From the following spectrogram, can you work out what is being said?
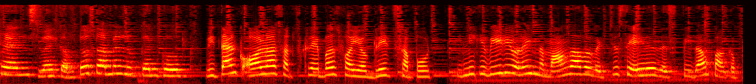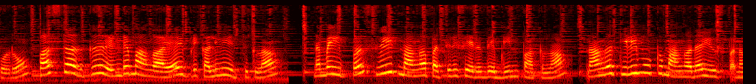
friends, welcome to Tamil Look and Cook. We thank all our subscribers for your great support. இன்னைக்கு வீடியோல இந்த மாங்காவை வச்சு செய்யற ரெசிபி தான் பார்க்க போறோம். ஃபர்ஸ்ட் அதுக்கு ரெண்டு மாங்காயை இப்படி கழுவி வச்சுக்கலாம். நம்ம இப்போ ஸ்வீட் மாங்காய் பச்சடி செய்யறது எப்படின்னு பார்க்கலாம். நாங்கள் கிளிமூக்கு மாங்காய் தான் யூஸ் பண்ண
